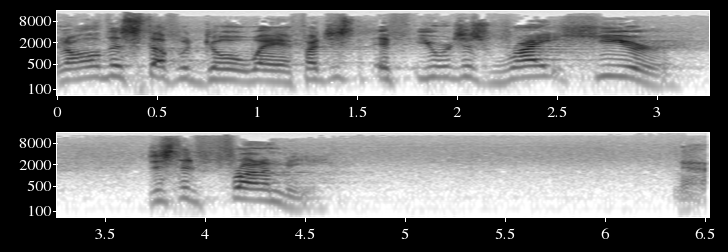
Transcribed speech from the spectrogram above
And all this stuff would go away if I just, if you were just right here, just in front of me. Yeah.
